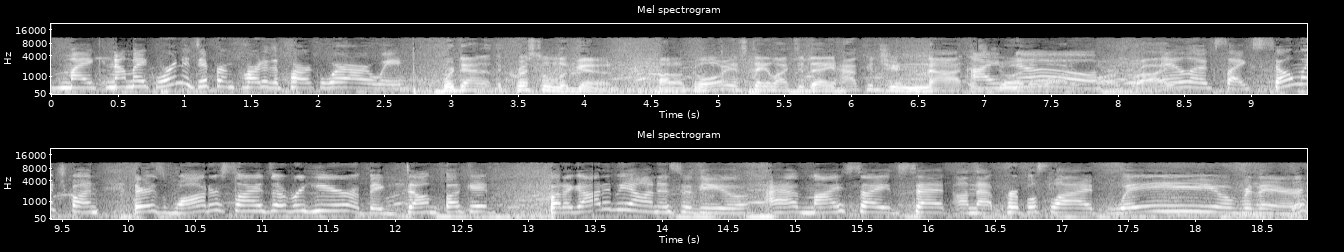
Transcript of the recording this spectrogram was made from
with Mike. Now, Mike, we're in a different part of the park. Where are we? We're down at the Crystal Lagoon. On a glorious day like today, how could you not enjoy I know. the water park, right? It looks like so much fun. There's water slides over here, a big dump bucket. But I got to be honest with you, I have my sight set on that purple slide way over there.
